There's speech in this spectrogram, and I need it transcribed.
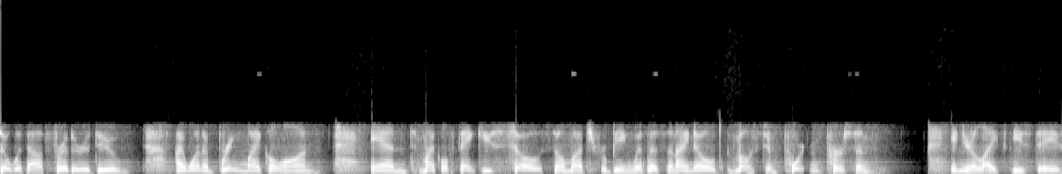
So, without further ado, I want to bring Michael on. And, Michael, thank you so, so much for being with us. And I know the most important person in your life these days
